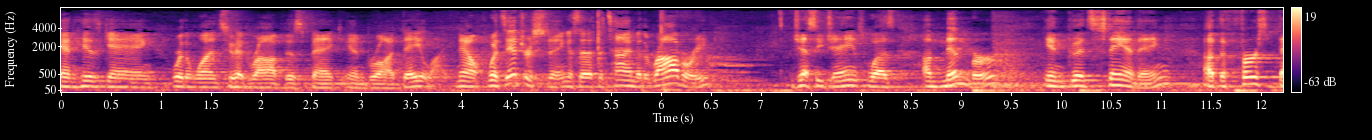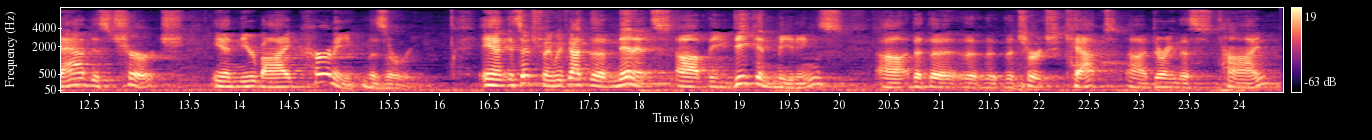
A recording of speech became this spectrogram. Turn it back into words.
and his gang were the ones who had robbed this bank in broad daylight. Now, what's interesting is that at the time of the robbery, Jesse James was a member in good standing of the First Baptist Church in nearby Kearney, Missouri. And it's interesting, we've got the minutes of the deacon meetings uh, that the, the, the, church kept uh, during this time.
